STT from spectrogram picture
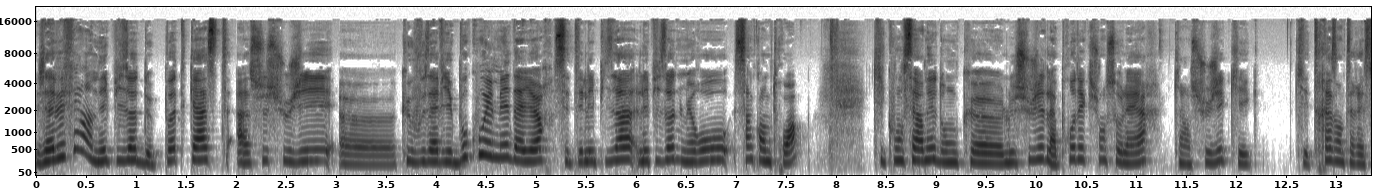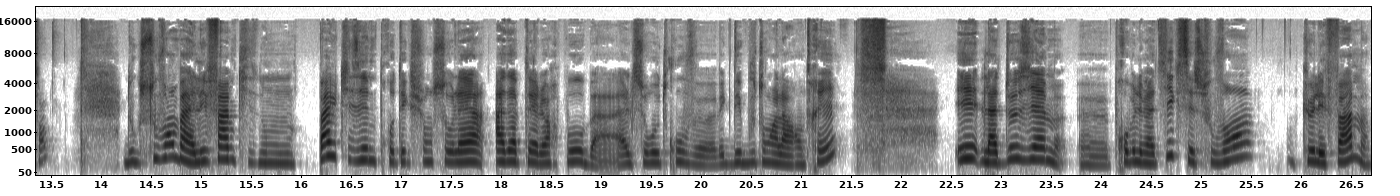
J'avais fait un épisode de podcast à ce sujet euh, que vous aviez beaucoup aimé d'ailleurs. C'était l'épisode numéro 53 qui concernait donc euh, le sujet de la protection solaire, qui est un sujet qui est, qui est très intéressant. Donc souvent, bah, les femmes qui n'ont pas utilisé une protection solaire adaptée à leur peau, bah, elles se retrouvent avec des boutons à la rentrée. Et la deuxième euh, problématique, c'est souvent que les femmes,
